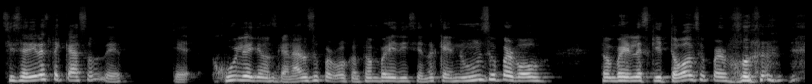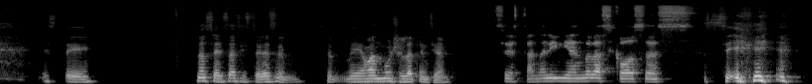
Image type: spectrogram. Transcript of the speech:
si se diera este caso de que Julio Jones ganaron un Super Bowl con Tom Brady diciendo que en un Super Bowl Tom Brady les quitó el Super Bowl. este, no sé, esas historias me llaman mucho la atención. Se están alineando las cosas. Sí.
